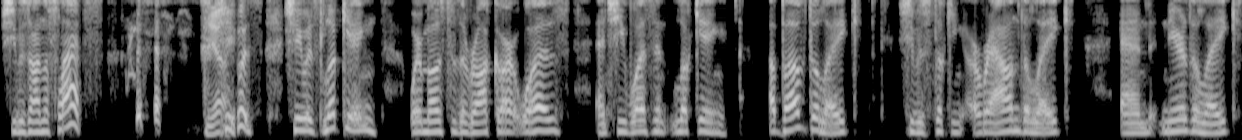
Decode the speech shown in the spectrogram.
she was on the flats. Yeah. She was she was looking where most of the rock art was, and she wasn't looking above the lake. She was looking around the lake and near the lake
